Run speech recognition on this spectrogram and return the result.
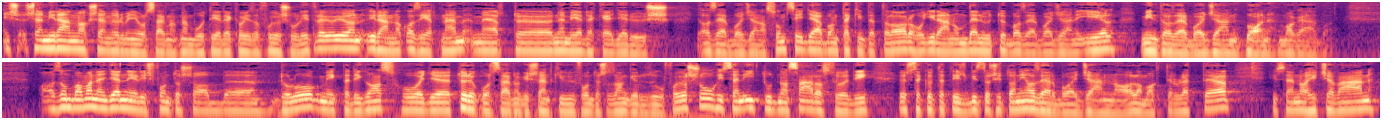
És sem Iránnak, sem Örményországnak nem volt érdeke, hogy ez a folyosó létrejöjjön. Iránnak azért nem, mert nem érdeke egy erős Azerbajdzsán a szomszédjában, tekintettel arra, hogy Iránon belül több azerbajdzsáni él, mint Azerbajdzsánban magában. Azonban van egy ennél is fontosabb dolog, mégpedig az, hogy Törökországnak is rendkívül fontos az Angeruzó folyosó, hiszen így tudna szárazföldi összekötetést biztosítani Azerbajdzsánnal, a magterülettel, hiszen Nahicseván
